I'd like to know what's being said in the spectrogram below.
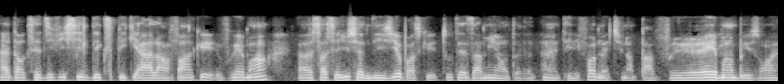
Euh, donc, c'est difficile d'expliquer à l'enfant que vraiment, euh, ça c'est juste un désir parce que tous tes amis ont un, téléphone, mais tu n'as pas vraiment besoin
